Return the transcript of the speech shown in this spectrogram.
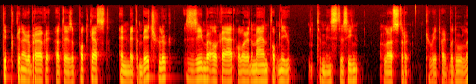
tip kunnen gebruiken uit deze podcast. En met een beetje geluk zien we elkaar volgende maand opnieuw. Tenminste zien, luisteren. Ik weet wat ik bedoel. Hè?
